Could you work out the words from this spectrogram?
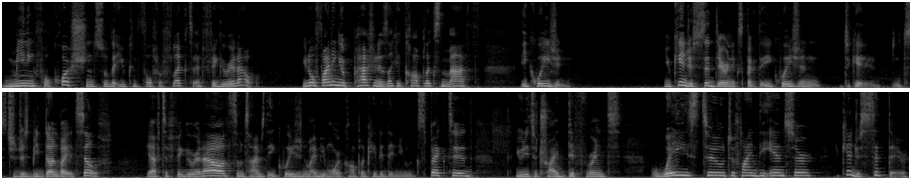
meaningful questions so that you can self reflect and figure it out. You know, finding your passion is like a complex math equation you can't just sit there and expect the equation to get to just be done by itself you have to figure it out sometimes the equation might be more complicated than you expected you need to try different ways to to find the answer you can't just sit there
